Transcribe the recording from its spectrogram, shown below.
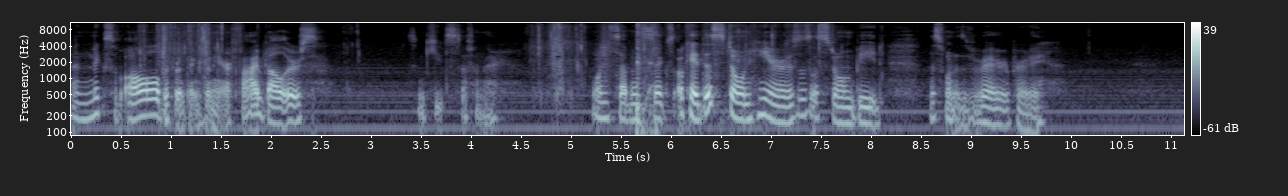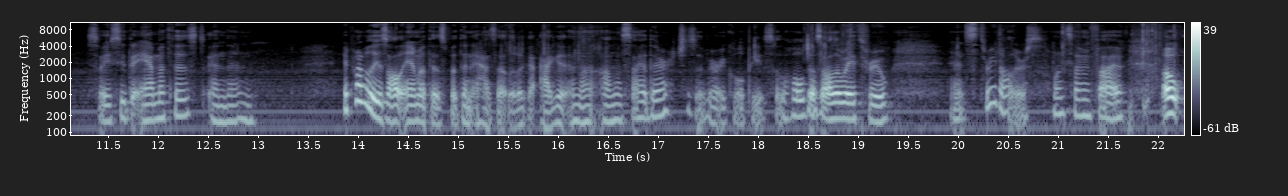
A mix of all different things in here. $5. Some cute stuff in there. 176. Okay, this stone here, this is a stone bead. This one is very pretty. So you see the amethyst and then it probably is all amethyst, but then it has that little agate the, on the side there, which is a very cool piece. So the hole goes all the way through. And it's $3, 175 Oh,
